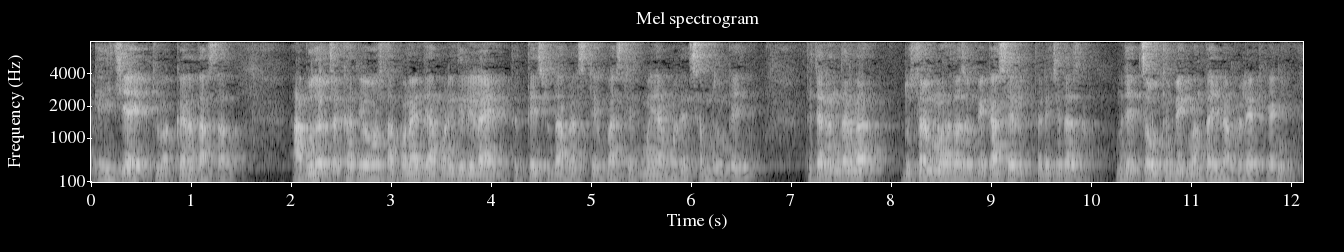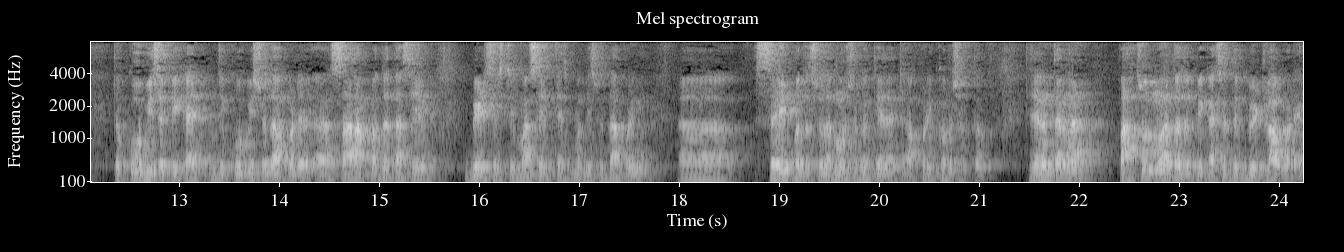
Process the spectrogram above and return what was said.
घ्यायची आहे किंवा करत असतात. अगोदरचं खत व्यवस्थापन आहे ते आपण दिलेलं आहे. तर ते सुद्धा आपल्याला स्टेप बाय स्टेप यामध्ये समजून घ्यायचे. त्याच्यानंतर ना दुसरं महत्वाचं पीक असेल तर निश्चितच म्हणजे चौथं पीक म्हणता येईल आपल्याला या ठिकाणी. तर कोबीचं पीक आहे. म्हणजे कोबी सुद्धा आपण सारा पद्धत असेल बेड सिस्टीम असेल त्यामध्ये सुद्धा आपण सरी पद्धत सुद्धा म्हणू शकतो. ते आपण करू शकतो. त्याच्यानंतर ना पाचवं महत्वाचं पीक असेल तर बीट लागवड आहे.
